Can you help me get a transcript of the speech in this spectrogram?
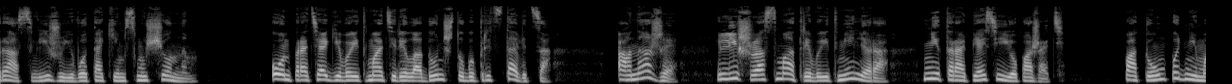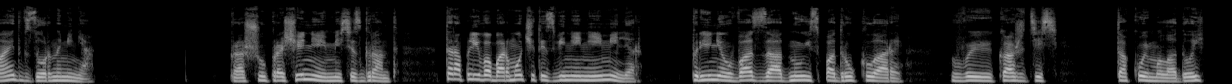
раз вижу его таким смущенным. Он протягивает матери ладонь, чтобы представиться. Она же лишь рассматривает Миллера, не торопясь ее пожать. Потом поднимает взор на меня. «Прошу прощения, миссис Грант», — торопливо бормочет извинения Миллер. «Принял вас за одну из подруг Клары. Вы кажетесь такой молодой».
